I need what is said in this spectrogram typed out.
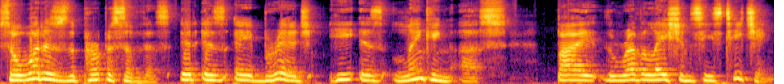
So, what is the purpose of this? It is a bridge. He is linking us by the revelations he's teaching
